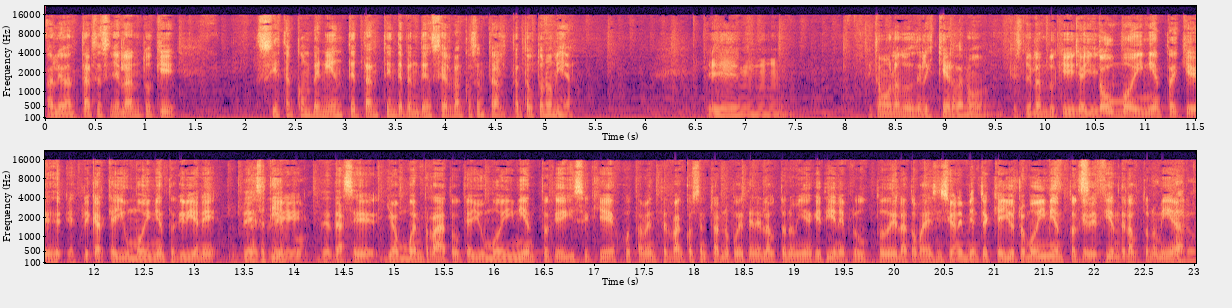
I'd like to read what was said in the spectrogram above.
a levantarse señalando que si es tan conveniente tanta independencia del Banco Central, tanta autonomía. Eh, estamos hablando desde la izquierda, ¿no? Que señalando que, Que hay eh, todo un movimiento, hay que explicar que hay un movimiento que viene desde, Hace tiempo. desde hace ya un buen rato, que hay un movimiento que dice que justamente el Banco Central no puede tener la autonomía que tiene producto de la toma de decisiones, mientras que hay otro movimiento que Sí. defiende la autonomía Claro.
